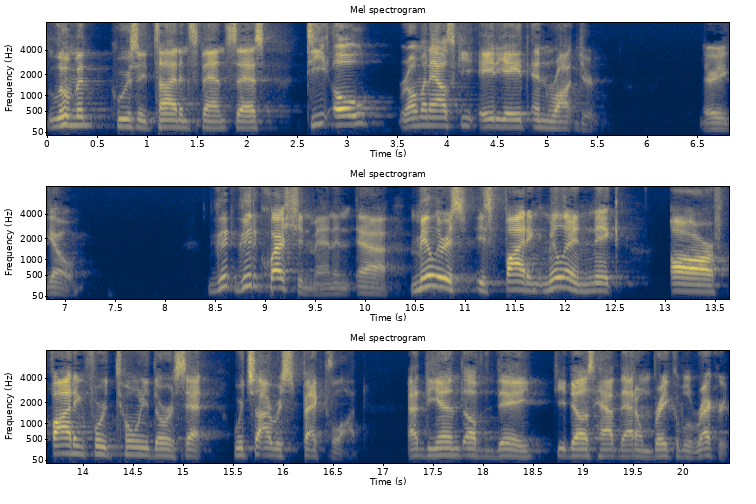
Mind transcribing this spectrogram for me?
Lumen, who is a Titans fan, says T.O., Romanowski, 88, and Roger. There you go. Good, good question, man. And uh, Miller is, is fighting. Miller and Nick are fighting for Tony Dorsett. which I respect a lot. At the end of the day, he does have that unbreakable record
